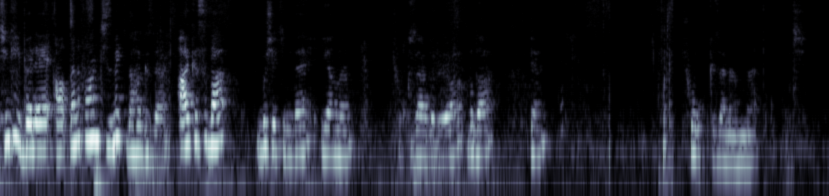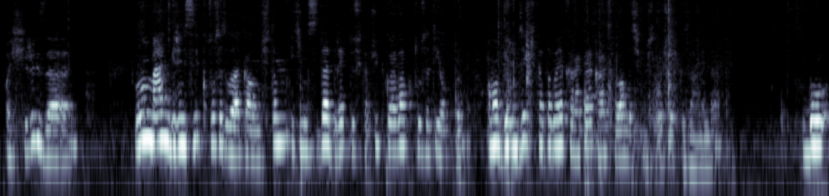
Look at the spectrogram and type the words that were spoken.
çünkü böyle altlarını falan çizmek daha güzel. Arkası da bu şekilde yanı çok güzel duruyor. Bu da çok güzel hem de. Aşırı güzel. Bunun ben birincisini kutu seti olarak almıştım. İkincisi de direkt düz kitap. Çünkü galiba kutu seti yoktu. Ama birinci kitapta böyle karakter kartı falan da çıkmıştı. O çok güzeldi. Bu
